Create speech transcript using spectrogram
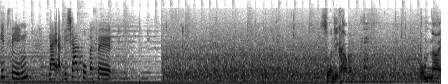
ทิพย์สิงห์นายอภิชาติภูประเสริฐ สวัสดีครับ ผมนาย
